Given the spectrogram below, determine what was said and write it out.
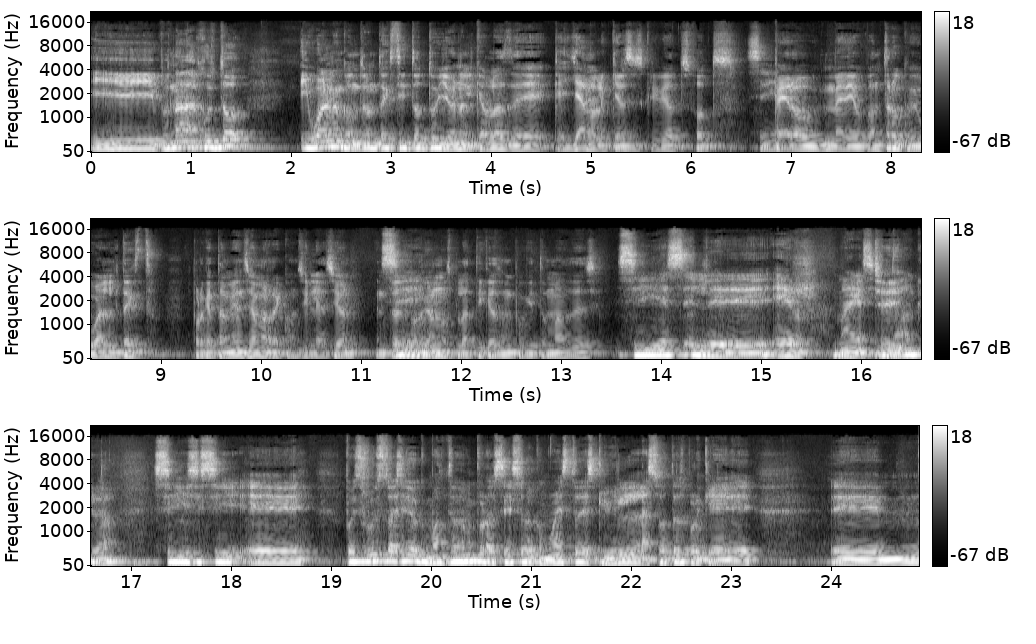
Y pues nada, justo igual me encontré un textito tuyo en el que hablas de que ya no le quieres escribir a tus fotos. Sí. Pero medio con truco, igual el texto. Porque también se llama reconciliación. Entonces, ¿por qué no nos platicas un poquito más de ese? Sí, es el de Air Magazine, ¿no? Creo. Sí, sí, sí. Eh, pues justo ha sido como todo un proceso como esto de escribirle las fotos porque Em,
